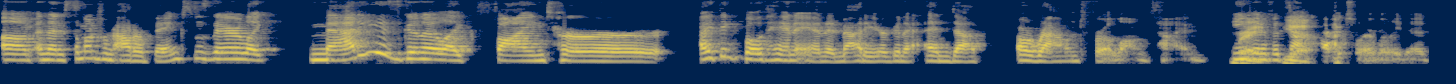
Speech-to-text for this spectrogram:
Um, and then someone from Outer Banks was there. Like Maddie is gonna like find her. I think both Hannah Ann and Maddie are gonna end up around for a long time, even Right, if it's yeah. not Bachelor related.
